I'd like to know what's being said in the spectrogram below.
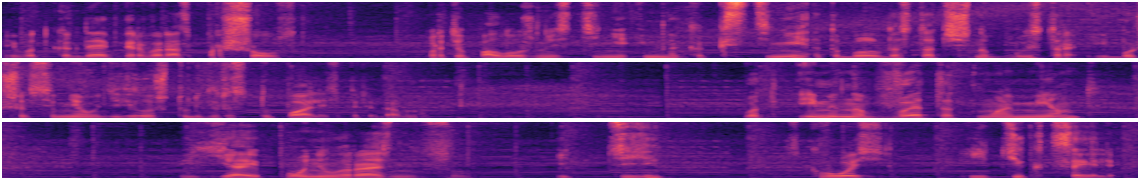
И вот когда я первый раз прошел противоположной стене, именно как к стене, это было достаточно быстро, и больше всего меня удивило, что люди расступались передо мной. Вот именно в этот момент я и понял разницу идти сквозь и идти к цели –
